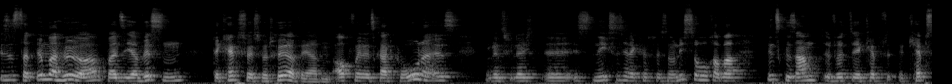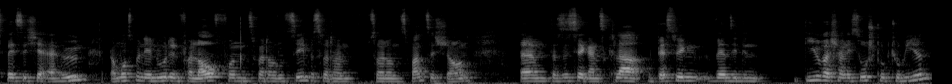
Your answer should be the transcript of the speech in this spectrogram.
ist es dann immer höher, weil sie ja wissen, der Capspace wird höher werden. Auch wenn jetzt gerade Corona ist und jetzt vielleicht äh, ist nächstes Jahr der Capspace noch nicht so hoch, aber insgesamt wird der Cap Capspace sich ja erhöhen. Da muss man ja nur den Verlauf von 2010 bis 2020 schauen. Ähm, das ist ja ganz klar. Und deswegen werden sie den Deal wahrscheinlich so strukturieren,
